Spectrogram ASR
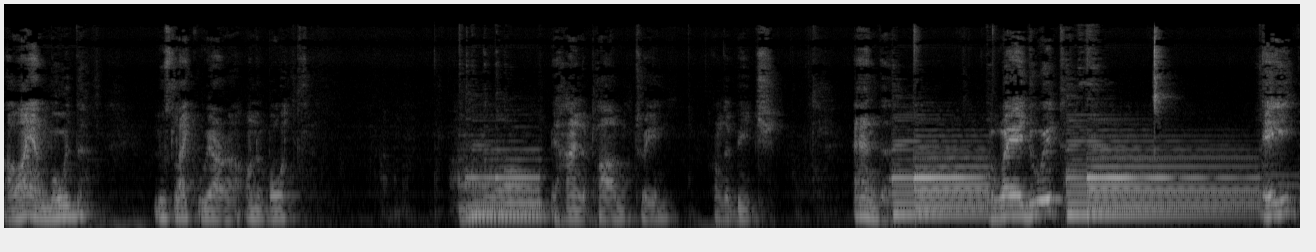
Hawaiian mood. Looks like we are uh, on a boat behind a palm tree on the beach. And uh, the way I do it, A,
